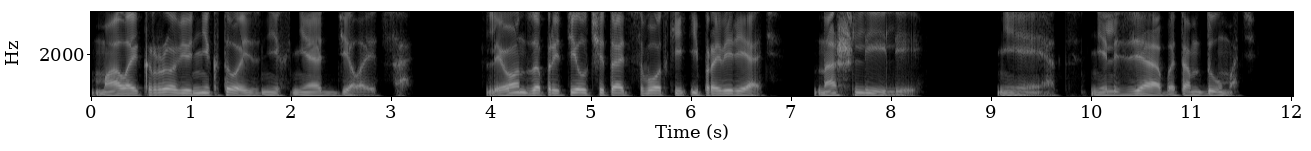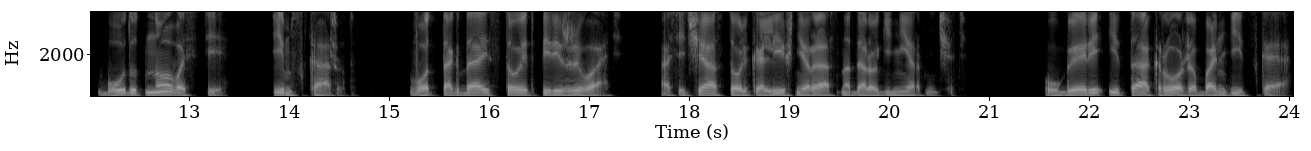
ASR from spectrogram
Малой кровью никто из них не отделается. Леон запретил читать сводки и проверять, нашли ли. Нет, нельзя об этом думать. Будут новости, им скажут. Вот тогда и стоит переживать. А сейчас только лишний раз на дороге нервничать. У Гэри и так рожа бандитская,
